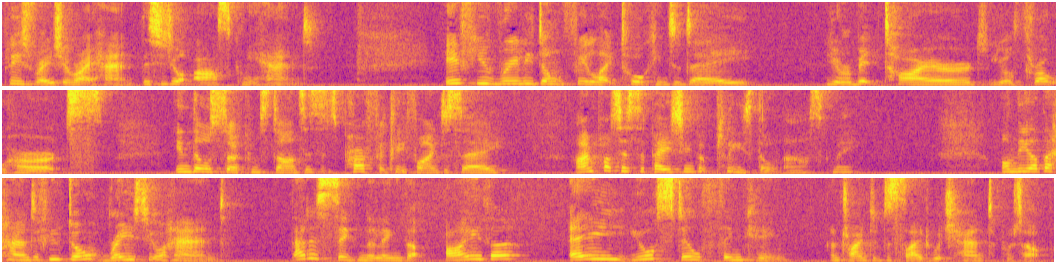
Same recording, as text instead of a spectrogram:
please raise your right hand. This is your ask me hand. If you really don't feel like talking today, you're a bit tired, your throat hurts, in those circumstances, it's perfectly fine to say, I'm participating, but please don't ask me. On the other hand, if you don't raise your hand, that is signaling that either A, you're still thinking and trying to decide which hand to put up,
